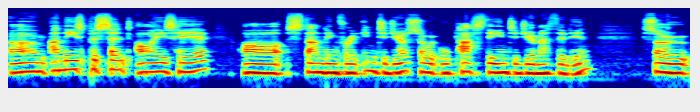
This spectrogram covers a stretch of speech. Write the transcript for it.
Um, and these percent i's here are standing for an integer, so it will pass the integer method in. So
